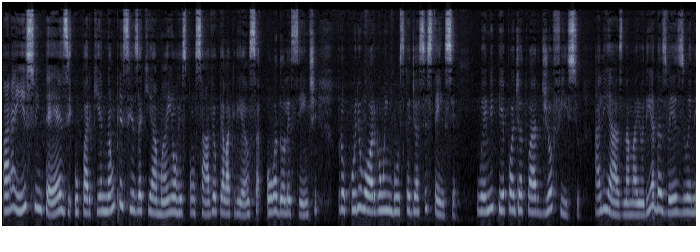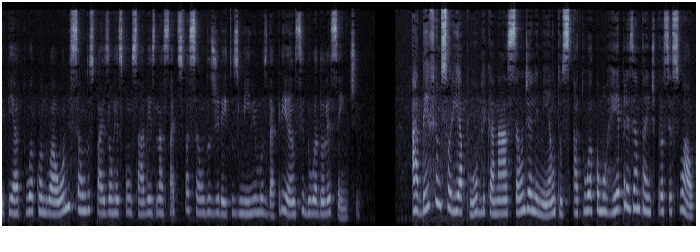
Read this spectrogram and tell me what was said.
Para isso, em tese, o parquê não precisa que a mãe ou responsável pela criança ou adolescente procure o órgão em busca de assistência. O MP pode atuar de ofício Aliás, na maioria das vezes, o MP atua quando há omissão dos pais ou responsáveis na satisfação dos direitos mínimos da criança e do adolescente. A Defensoria Pública, na ação de alimentos, atua como representante processual,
